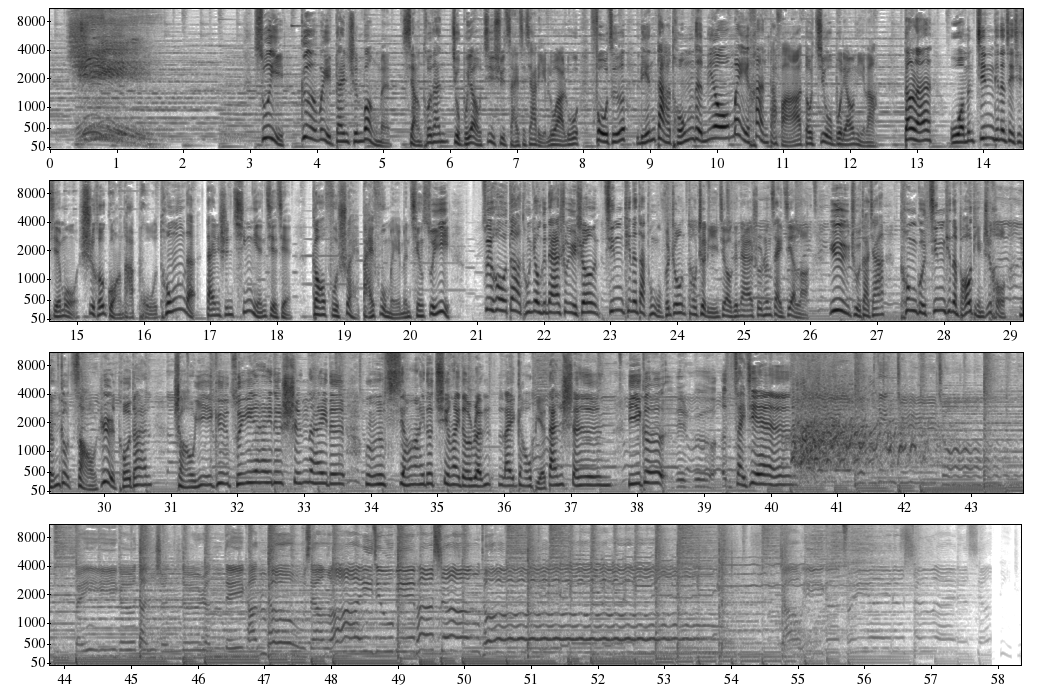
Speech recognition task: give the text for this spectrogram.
所以，各位单身汪们，想脱单就不要继续宅在家里撸啊撸，否则连大同的撩妹汉大法都救不了你了。当然，我们今天的这期节目适合广大普通的单身青年借鉴，高富帅、白富美们请随意。最后，大同要跟大家说一声，今天的大同五分钟到这里就要跟大家说声再见了。预祝大家通过今天的宝典之后，能够早日脱单。找一个最爱的、深爱的、嗯，相爱的、亲爱的人来告别单身。一个呃，再见。每一个单身的人得看透，相爱。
